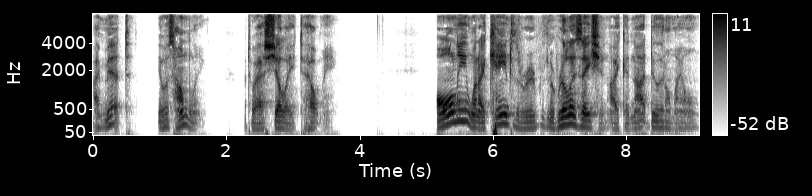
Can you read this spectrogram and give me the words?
I admit it was humbling to ask Shelley to help me. Only when I came to the, re- the realization I could not do it on my own.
